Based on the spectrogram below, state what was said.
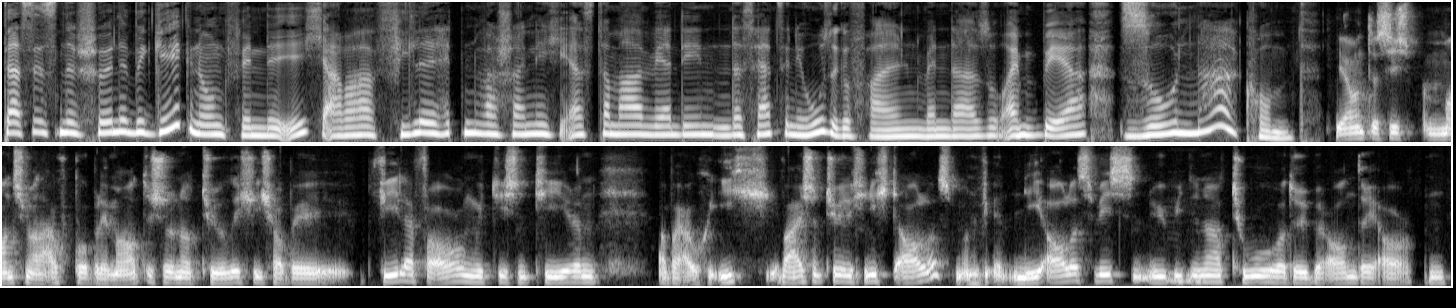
das ist eine schöne Begegnung, finde ich. Aber viele hätten wahrscheinlich erst einmal, wäre denen das Herz in die Hose gefallen, wenn da so ein Bär so nah kommt. Ja, und das ist manchmal auch problematischer natürlich. Ich habe viel Erfahrung mit diesen Tieren, aber auch ich weiß natürlich nicht alles. Man wird nie alles wissen über die Natur oder über andere Arten.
